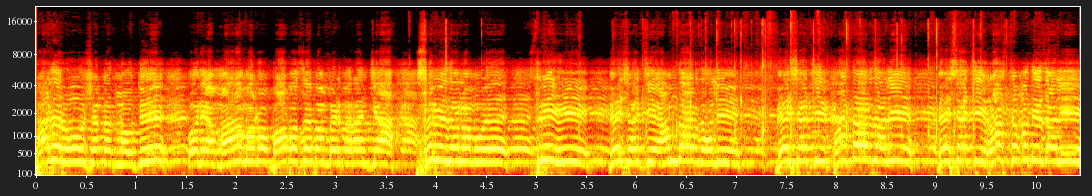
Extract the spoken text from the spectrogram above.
फादर होऊ शकत नव्हती. पण या महामानव बाबासाहेब आंबेडकरांच्या संविधानामुळे स्त्री ही देशाची आमदार झाली देशाची खासदार झाली देशाची राष्ट्रपती झाली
